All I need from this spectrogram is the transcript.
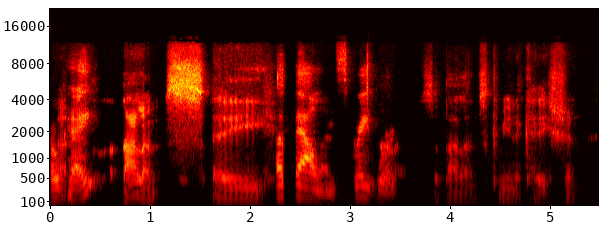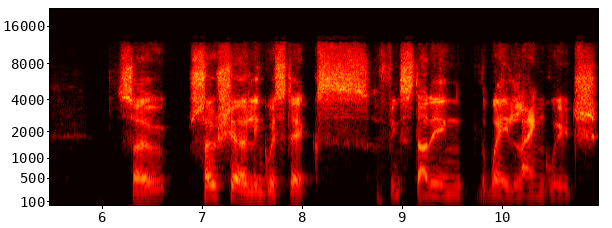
Uh, okay. A balance, a a balance. Great word. It's a balance communication. So sociolinguistics have been studying the way language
